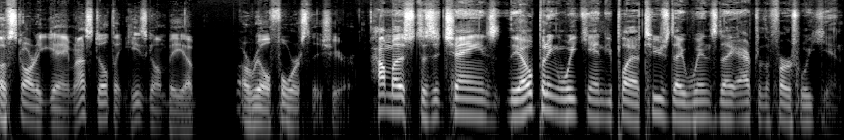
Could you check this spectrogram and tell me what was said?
of starting a game. I still think he's going to be a, a real force this year. how much does it change? The opening weekend, you play a Tuesday, Wednesday after the first weekend.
